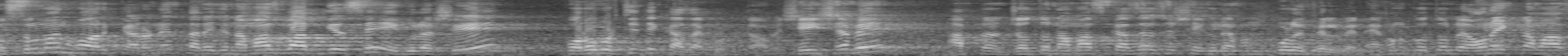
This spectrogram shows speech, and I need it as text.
মুসলমান হওয়ার কারণে তার যে নামাজ বাদ গেছে, এগুলো সে পরবর্তীতে কাজা করতে হবে। সেই হিসাবে আপনার যত নামাজ কাজা আছে সেগুলো এখন পড়ে ফেলবেন। এখন কত হলে অনেক নামাজ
